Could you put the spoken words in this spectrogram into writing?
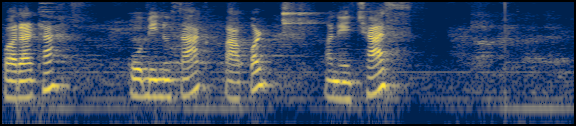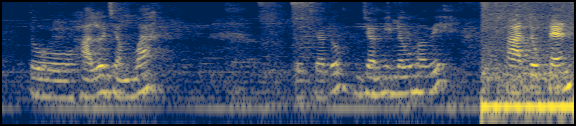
પરાઠા કોબીનું શાક, પાપડ અને છાશ. તો હાલો જમવા. તો ચાલો, જમી લઉં હવે. હા, તો ફ્રેન્ડ્સ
